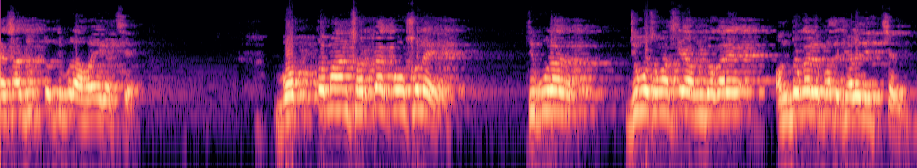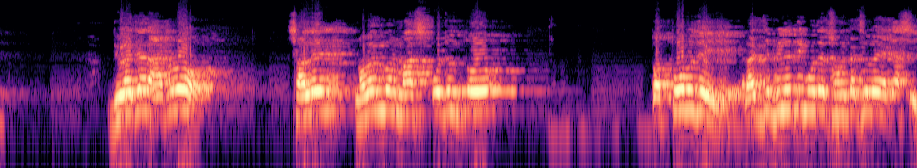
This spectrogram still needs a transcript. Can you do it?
নেশাযুক্ত ত্রিপুরা হয়ে গেছে। বর্তমান সরকার কৌশলে ত্রিপুরা যুব সমাজকে অন্ধকারে, অন্ধকারের পথে ঠেলে দিচ্ছেন। দুই সালের নভেম্বর মাস পর্যন্ত তথ্য অনুযায়ী রাজ্যে বিলেতি মদের সংখ্যা ছিল একাশি,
